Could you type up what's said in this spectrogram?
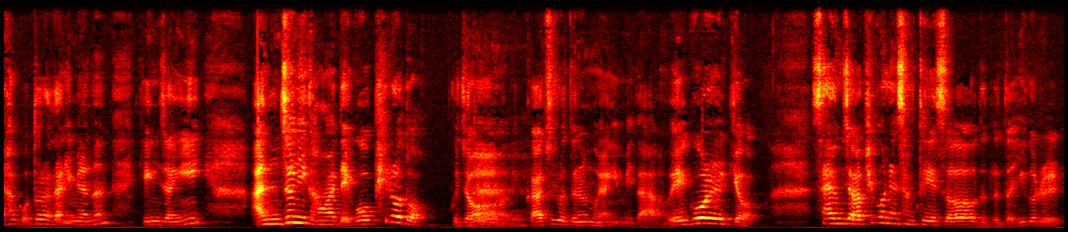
하고 돌아다니면은 굉장히 안전이 강화되고 피로도 그죠? 네. 가 줄어드는 모양입니다. 외골격. 사용자가 피곤한 상태에서 이거를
